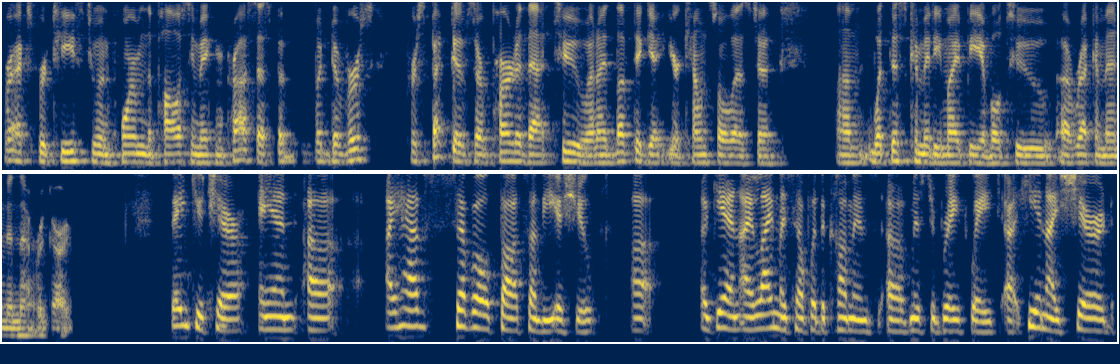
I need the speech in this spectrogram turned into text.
for expertise to inform the policymaking process, but but diverse perspectives are part of that too. And I'd love to get your counsel as to um, what this committee might be able to uh, recommend in that regard. Thank you, Chair. And uh, I have several thoughts on the issue. Uh, again, I align myself with the comments of Mr. Brathwaite. Uh, he and I shared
